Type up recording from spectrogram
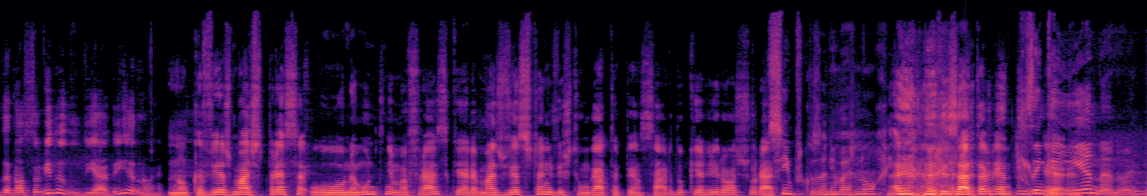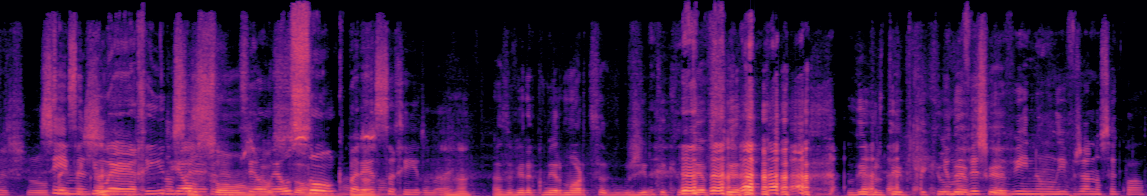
da nossa vida, do dia a dia, não é? Nunca vês mais depressa. O Namuno tinha uma frase que era: Mais vezes tenho visto um gato a pensar do que a rir ou a chorar. Sim, porque os animais não riem. Exatamente. Dizem que é, é hiena, não é? Mas não Sim, sei se aquilo é a rir. É, o som. É, o, é o som que parece uhum. rir, não é? Uhum. Estás a ver a comer mortes, o giro que aquilo deve ser. divertido que aquilo deve ser. uma vez que vi num livro, já não sei qual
